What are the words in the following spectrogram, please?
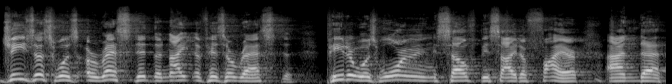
Jesus was arrested the night of his arrest, Peter was warming himself beside a fire, and uh,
